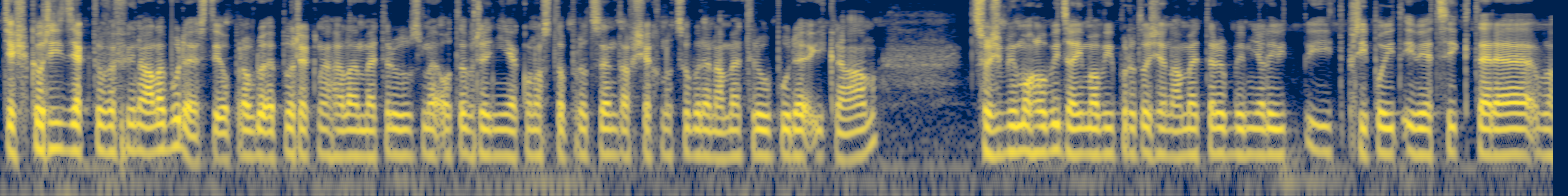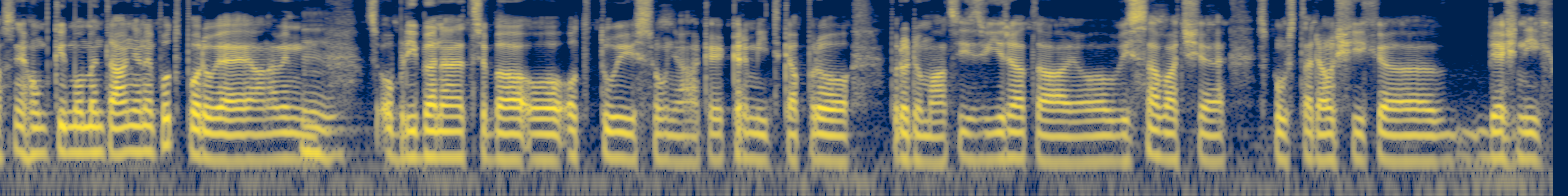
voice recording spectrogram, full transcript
těžko říct, jak to ve finále bude. Jestli opravdu Apple řekne, hele, metru jsme otevření jako na 100% a všechno, co bude na metru, půjde i k nám, což by mohlo být zajímavý, protože na metr by měly být připojit i věci, které vlastně HomeKit momentálně nepodporuje. Já nevím, hmm. co oblíbené třeba o, od TUI jsou nějaké krmítka pro, pro domácí zvířata, jo, vysavače, spousta dalších uh, běžných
